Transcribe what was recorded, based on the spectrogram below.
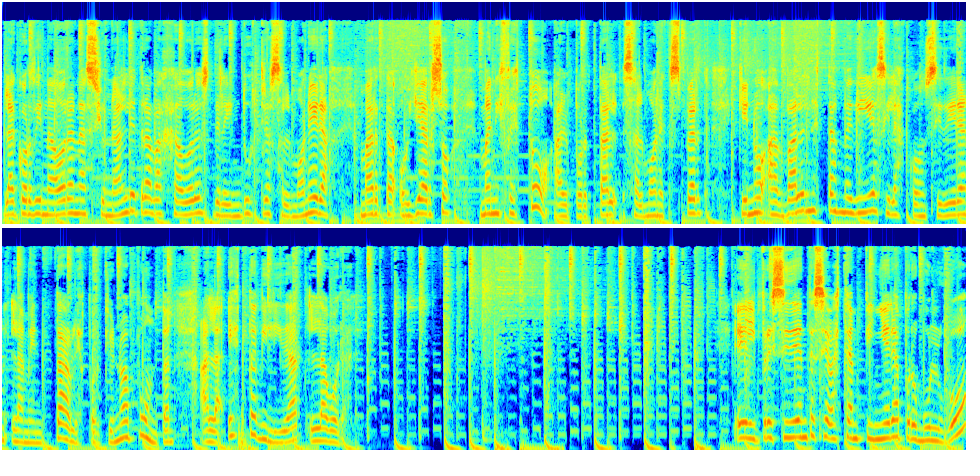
La Coordinadora Nacional de Trabajadores de la Industria Salmonera, Marta Oyarzo, manifestó al portal Salmón Expert que no avalan estas medidas y las consideran lamentables porque no apuntan a la estabilidad laboral. El presidente Sebastián Piñera promulgó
